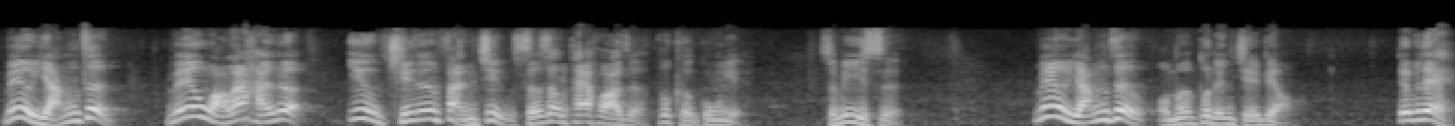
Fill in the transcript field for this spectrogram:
没有阳症，没有往来寒热。又其人反境，舌上苔滑者，不可攻也。什么意思？没有阳症，我们不能解表，对不对？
